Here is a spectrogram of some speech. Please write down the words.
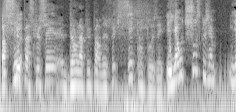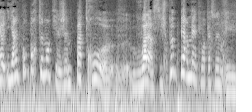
parce c'est que parce que c'est dans la plupart des trucs, c'est imposé. Et il y a autre chose que j'aime. Il y y a un comportement que j'aime pas trop. euh, voilà, si je peux me permettre, moi personnellement, et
